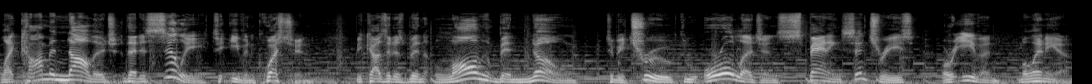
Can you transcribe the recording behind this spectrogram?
like common knowledge that is silly to even question, because it has been long been known to be true through oral legends spanning centuries or even millennia.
